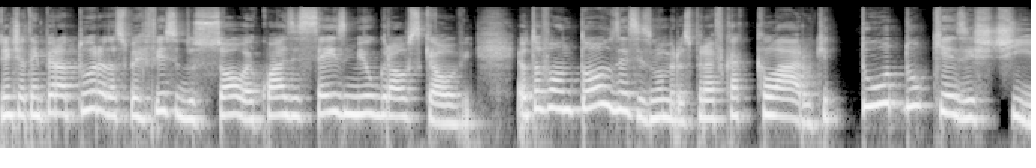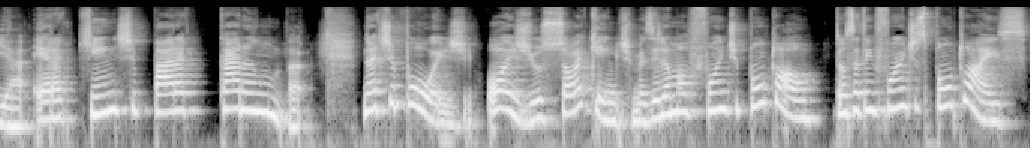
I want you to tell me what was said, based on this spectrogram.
Gente, a temperatura da superfície do Sol é quase 6 mil graus Kelvin. Eu tô falando todos esses números para ficar claro que tudo que existia era quente para caramba. Não é tipo hoje. Hoje o sol é quente, mas ele é uma fonte pontual. Então você tem fontes pontuais.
